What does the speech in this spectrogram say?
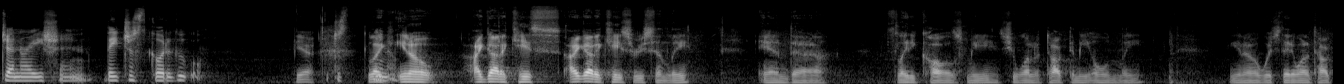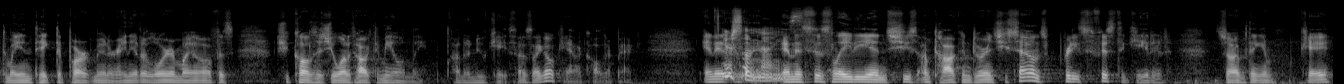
generation, they just go to Google. Yeah. Just, you like know. you know, I got a case. I got a case recently, and uh, this lady calls me. She wanted to talk to me only. You know, which they didn't want to talk to my intake department or any other lawyer in my office. She calls and she want to talk to me only on a new case. I was like, okay, I'll call her back. And it, You're so nice. And it's this lady, and she's I'm talking to her, and she sounds pretty sophisticated. So I'm thinking, okay.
